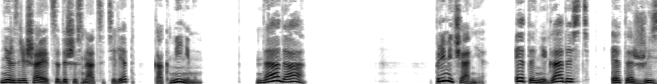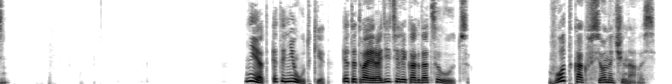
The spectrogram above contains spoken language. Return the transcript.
не разрешается до 16 лет, как минимум. Да-да. Примечание. Это не гадость, это жизнь. Нет, это не утки, это твои родители, когда целуются. Вот как все начиналось.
